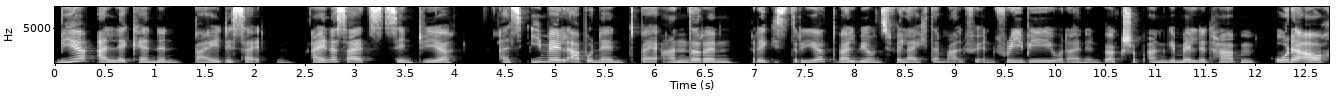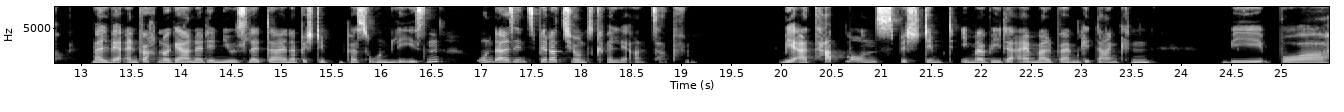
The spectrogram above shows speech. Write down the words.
Wir alle kennen beide Seiten. Einerseits sind wir als E-Mail-Abonnent bei anderen registriert, weil wir uns vielleicht einmal für ein Freebie oder einen Workshop angemeldet haben oder auch weil wir einfach nur gerne den Newsletter einer bestimmten Person lesen und als Inspirationsquelle anzapfen. Wir ertappen uns bestimmt immer wieder einmal beim Gedanken, wie, boah,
